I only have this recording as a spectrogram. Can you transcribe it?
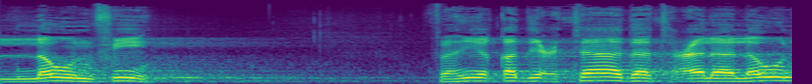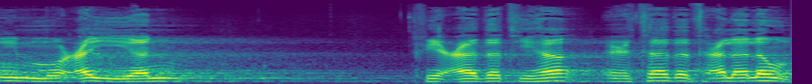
اللون فيه. فهي قد اعتادت على لون معين في عادتها اعتادت على لون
